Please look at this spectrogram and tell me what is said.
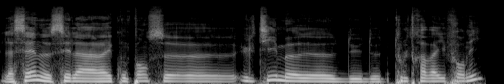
La scène, c'est la récompense euh, ultime euh, du- de tout le travail fourni.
